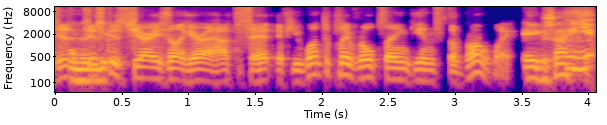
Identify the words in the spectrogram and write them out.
Just And then just you- because Jerry's not here, I have to say it. If you want to play role playing games the wrong way, exactly. Do Exactly. you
